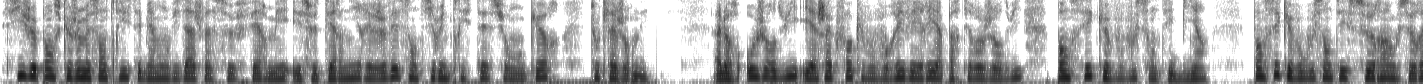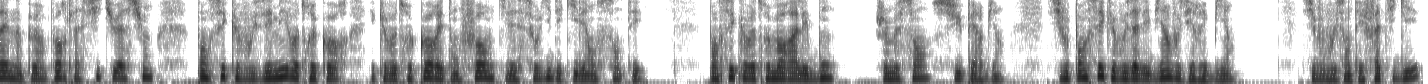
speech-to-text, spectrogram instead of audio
Si je pense que je me sens triste, eh bien mon visage va se fermer et se ternir et je vais sentir une tristesse sur mon cœur toute la journée. Alors aujourd'hui et à chaque fois que vous vous réveillerez à partir d'aujourd'hui, pensez que vous vous sentez bien. Pensez que vous vous sentez serein ou sereine, peu importe la situation. Pensez que vous aimez votre corps et que votre corps est en forme, qu'il est solide et qu'il est en santé. Pensez que votre moral est bon. Je me sens super bien. Si vous pensez que vous allez bien, vous irez bien. Si vous vous sentez fatigué,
